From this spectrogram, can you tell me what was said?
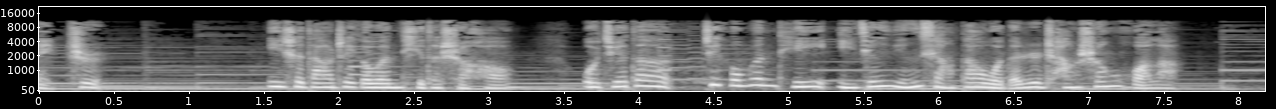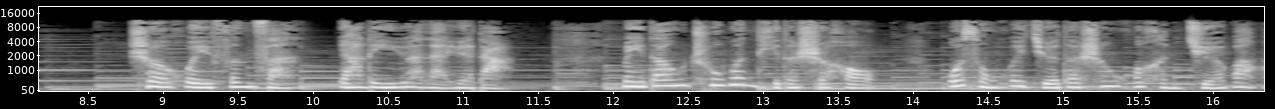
得治。意识到这个问题的时候，我觉得这个问题已经影响到我的日常生活了。社会纷繁，压力越来越大。每当出问题的时候，我总会觉得生活很绝望，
